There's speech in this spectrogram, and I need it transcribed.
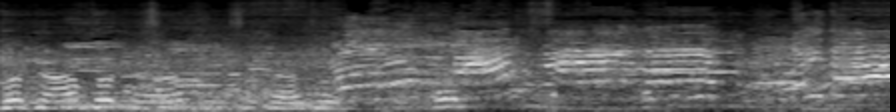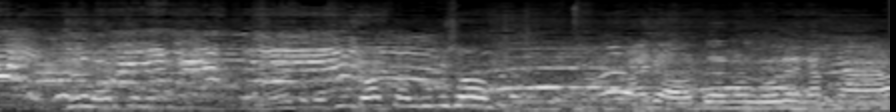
โทษครับขอโทษครับขอโทษครับขอโทษขึ้นรถกันนราจะไปขึ้นรถกันคุณผู้ชมเดี๋ยวเดินทางนู้นเลยนะครับ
